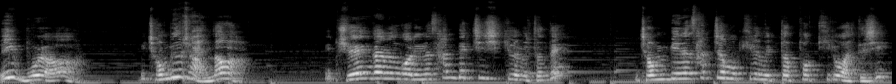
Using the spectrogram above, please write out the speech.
이게 뭐야? 이 전비도 잘 안 나와. 이 주행 가는 거리는 370km인데 전비는 4.5km per kWh이?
